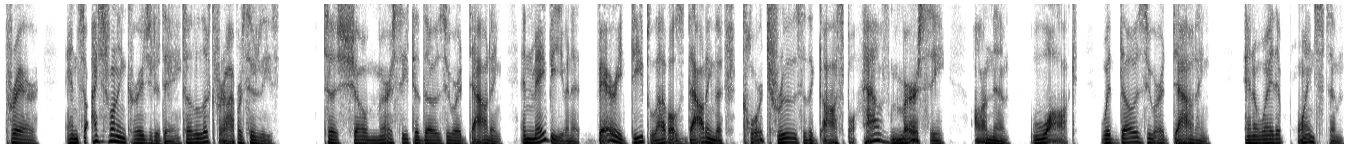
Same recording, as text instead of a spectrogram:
prayer. And so I just want to encourage you today to look for opportunities to show mercy to those who are doubting and maybe even at very deep levels, doubting the core truths of the gospel. Have mercy on them. Walk with those who are doubting in a way that points them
